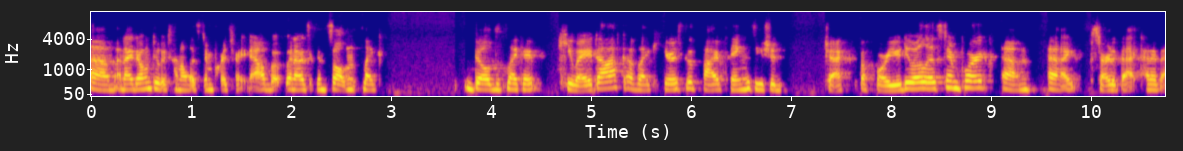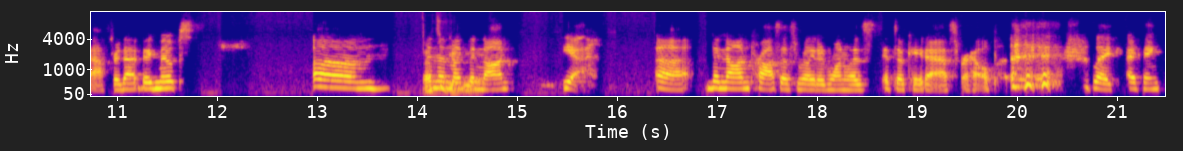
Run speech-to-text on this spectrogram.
um, and I don't do a ton of list imports right now, but when I was a consultant, like build like a QA doc of like, here's the five things you should check before you do a list import. Um, and I started that kind of after that big moops. Um, and then like move. the non, yeah, uh, the non-process related one was it's okay to ask for help. like I think,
